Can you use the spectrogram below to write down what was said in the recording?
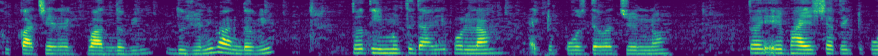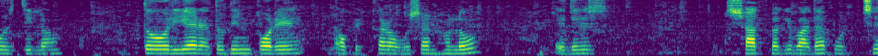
খুব কাছের এক বান্ধবী, দুজনই বান্ধবী। তো তিন মুহূর্তে দাঁড়িয়ে পড়লাম, একটু পোজ দেওয়ার জন্য। তো এই ভাইয়ের সাথে একটু পোজ দিলাম তো রিয়ার এতদিন পরে অপেক্ষার অবসান হলো। এদের সাত পাকে বাধা পড়ছে।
